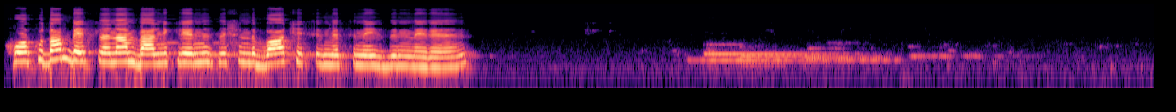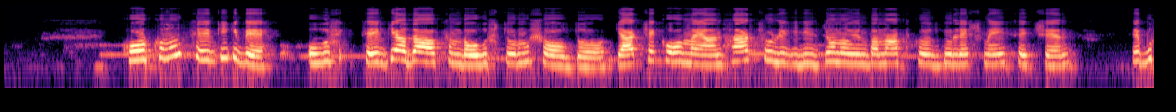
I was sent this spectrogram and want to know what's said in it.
Korkudan beslenen benliklerinizle şimdi bağ kesilmesine izin verin. Korkunun sevgi gibi oluş, sevgi adı altında oluşturmuş olduğu gerçek olmayan her türlü illüzyon oyundan artık özgürleşmeyi seçin ve bu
